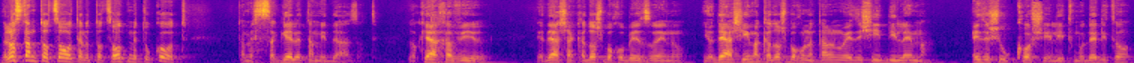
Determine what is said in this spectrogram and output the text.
ולא סתם תוצאות, אלא תוצאות מתוקות, אתה מסגל את המידה הזאת. לוקח אוויר, יודע שהקדוש ברוך הוא בעזרנו, יודע שאם הקדוש ברוך הוא נתן לנו איזושהי דילמה, איזשהו קושי להתמודד איתו,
